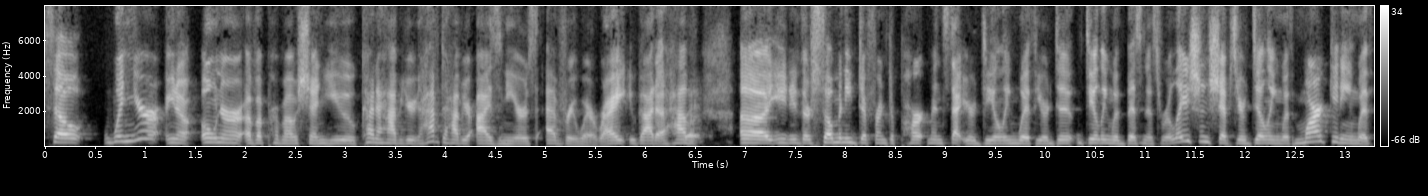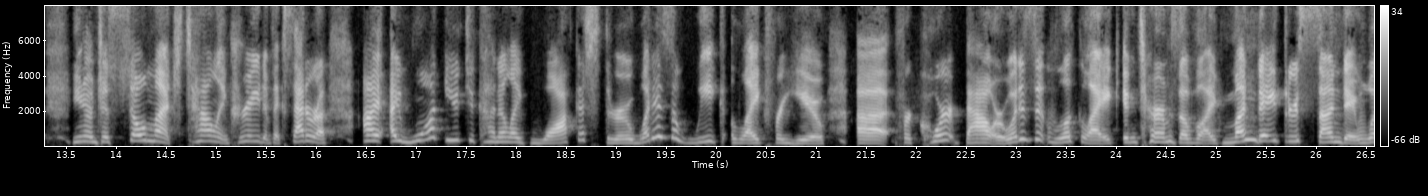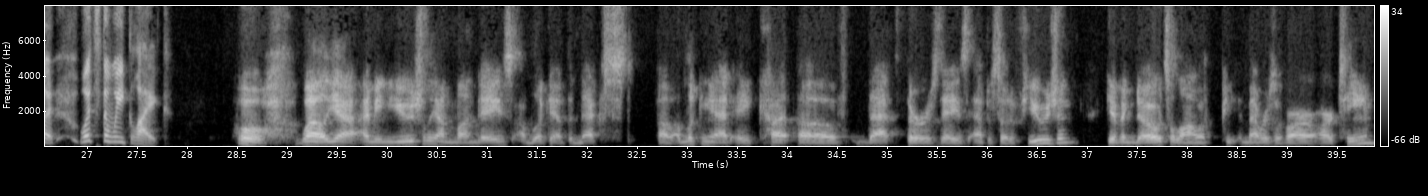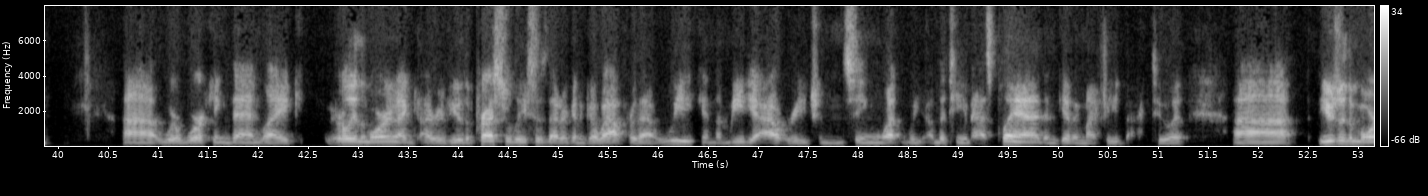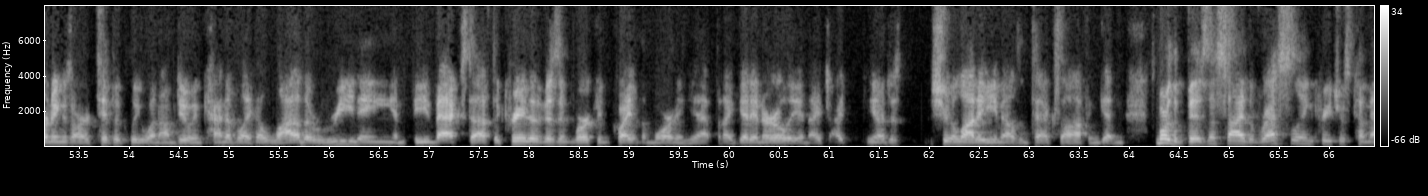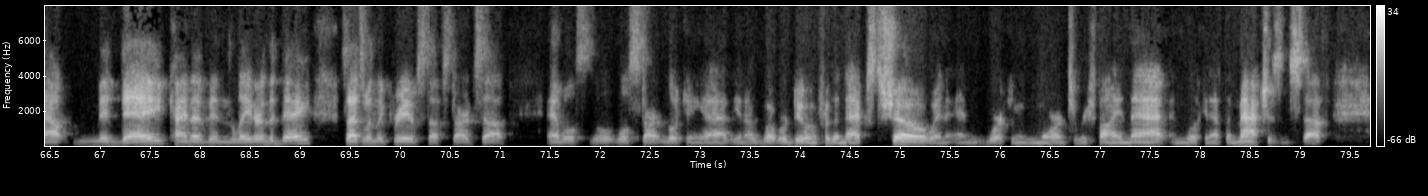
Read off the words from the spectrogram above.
So when you're, you know, owner of a promotion, you kind of have your you have to have your eyes and ears everywhere, right? You got to have right. uh you know there's so many different departments that you're dealing with. You're de- dealing with business relationships, you're dealing with marketing with, you know, just so much talent, creative, etc. I I want you to kind of like walk us through what is a week like for you uh for Court Bauer? What does it look like in terms of like Monday through Sunday? What what's the week like? Oh, well, yeah. I mean, usually on Mondays, I'm looking at the next, uh, I'm looking at a cut of that Thursday's episode of Fusion, giving notes along with members of our, our team. Uh, we're working then like early in the morning, I, I review the press releases that are going to go out for that week and the media outreach and seeing what we, the team has planned and giving my feedback to it. Uh, usually the mornings are typically when I'm doing kind of like a lot of the reading and feedback stuff. The creative isn't working quite in the morning yet, but I get in early and I, I you know, just shoot a lot of emails and texts off and getting it's more the business side. The wrestling creatures come out midday, kind of in later in the day. So that's when the creative stuff starts up. And we'll, we'll start looking at you know what we're doing for the next show and and working more to refine that and looking at the matches and stuff.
